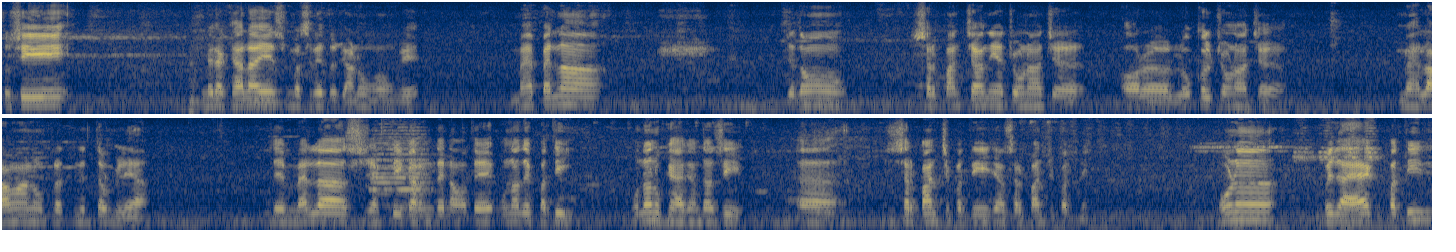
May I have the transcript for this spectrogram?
ਤੁਸੀਂ ਮੇਰਾ ਖਿਆਲ ਹੈ ਇਸ ਮਸਲੇ ਤੋਂ ਜਾਣੂ ਹੋਵੋਗੇ। ਮੈਂ ਪਹਿਲਾਂ ਜਦੋਂ ਸਰਪੰਚਾਂ ਦੀਆਂ ਚੋਣਾਂ 'ਚ ਔਰ ਲੋਕਲ ਚੋਣਾਂ 'ਚ ਮਹਿਲਾਵਾਂ ਨੂੰ ਪ੍ਰਤੀਨਿਧਤਵ ਮਿਲਿਆ ਤੇ ਮਹਿਲਾ ਸਸ਼ਕਤੀਕਰਨ ਦੇ ਨਾਂ ਤੇ ਉਹਨਾਂ ਦੇ ਪਤੀ, ਉਹਨਾਂ ਨੂੰ ਕਿਹਾ ਜਾਂਦਾ ਸੀ ਸਰਪੰਚ ਪਤੀ ਜਾਂ ਸਰਪੰਚ ਪਤਨੀ। ਹੁਣ ਵਿਧਾਇਕ ਪਤੀ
